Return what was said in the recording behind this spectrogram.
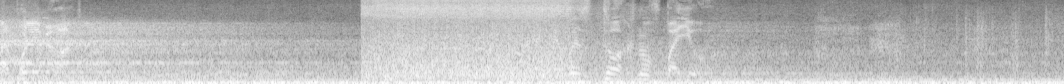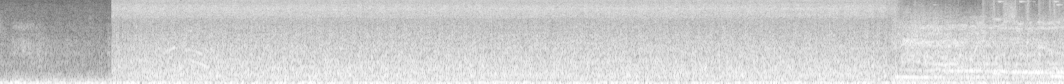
На пулемет! Хотя бы сдохну в бою. По моему сигналу.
